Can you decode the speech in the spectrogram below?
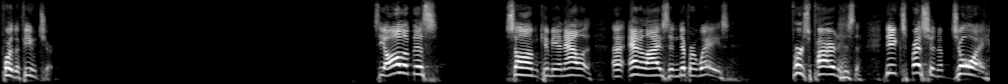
for the future. See, all of this psalm can be anal- uh, analyzed in different ways. First part is the, the expression of joy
